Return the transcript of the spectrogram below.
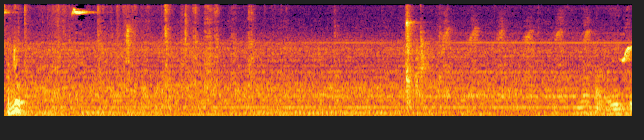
aduh. Kenapa itu?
